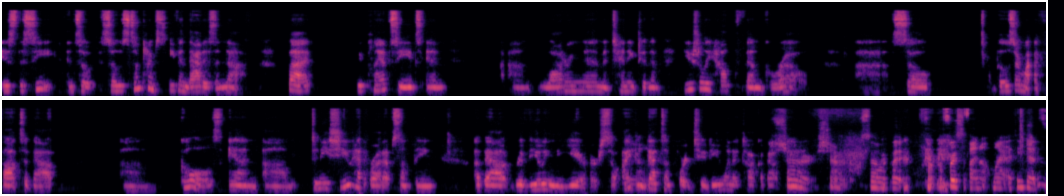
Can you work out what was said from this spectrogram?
is the seed. And so, so sometimes even that is enough. But we plant seeds, and um, watering them and tending to them usually help them grow. Uh, so, those are my thoughts about um, goals. And um, Denise, you had brought up something about reviewing the year. So I yeah. think that's important too. Do you want to talk about sure, that? Sure, So, but first, if I know my, I think that's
